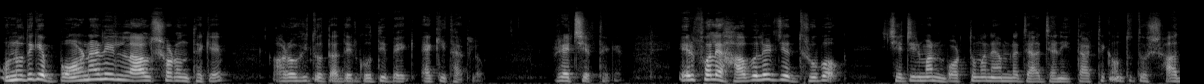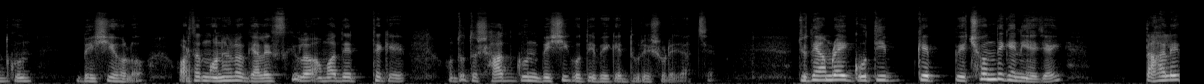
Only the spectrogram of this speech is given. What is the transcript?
অন্যদিকে বর্ণালীর লাল সরণ থেকে আরোহিত তাদের গতিবেগ একই থাকল, রেডশিপ থেকে। এর ফলে হাবলের যে ধ্রুবক, সেটির মান বর্তমানে আমরা যা জানি তার থেকে অন্তত সাত গুণ বেশি হলো। অর্থাৎ মনে হলো গ্যালাক্সিগুলো আমাদের থেকে অন্তত সাত গুণ বেশি গতিবেগে দূরে সরে যাচ্ছে। যদি আমরা এই গতিকে পেছন দিকে নিয়ে যাই, তাহলে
